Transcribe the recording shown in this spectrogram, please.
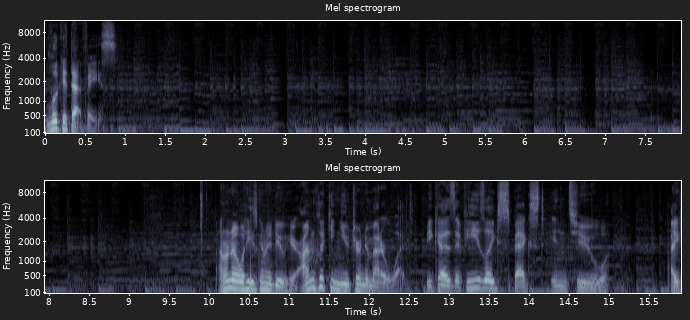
Look at that face. I don't know what he's going to do here. I'm clicking U-turn no matter what. Because if he's like spexed into I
